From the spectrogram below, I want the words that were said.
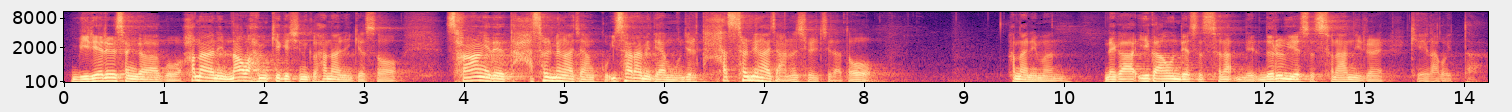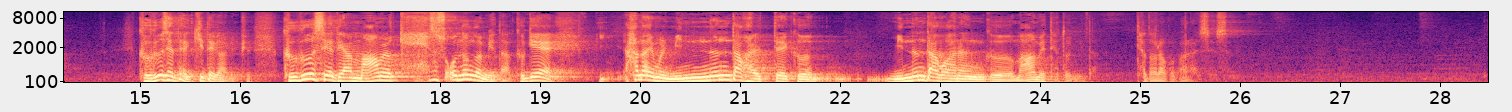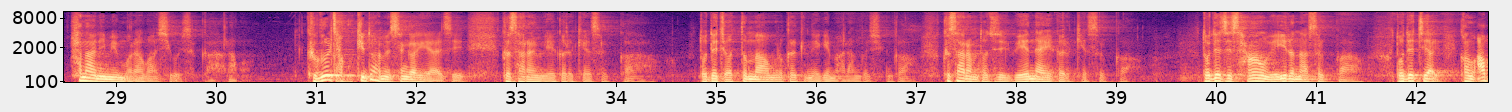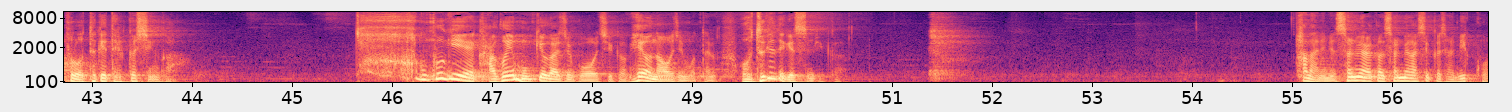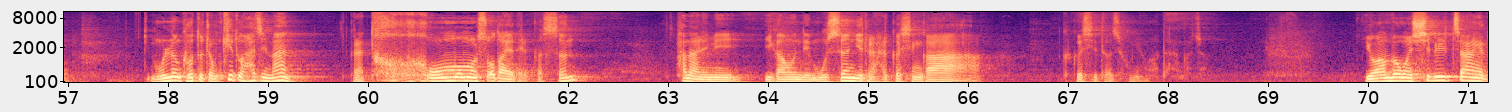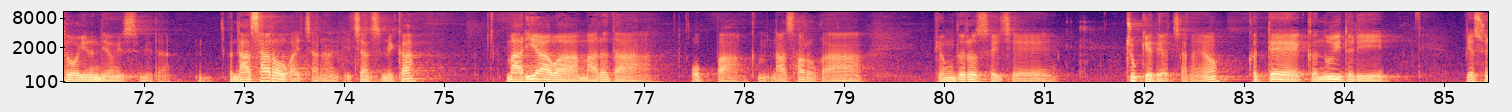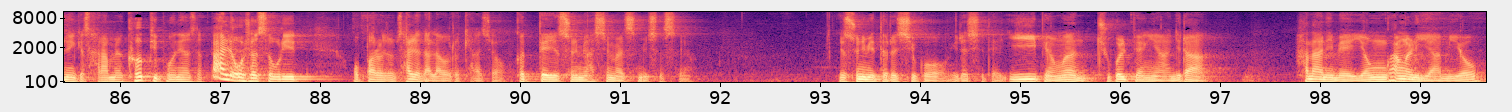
미래를 생각하고 하나님, 나와 함께 계신 그 하나님께서 상황에 대해 다 설명하지 않고 이 사람에 대한 문제를 다 설명하지 않으실지라도 하나님은 내가 이 가운데서 선한, 너를 위해서 선한 일을 계획하고 있다. 그것에 대한 기대감이 필요. 그것에 대한 마음을 계속 쏟는 겁니다. 그게 하나님을 믿는다고 할 때 그 믿는다고 하는 그 마음의 태도입니다. 태도라고 말할 수 있습니다. 하나님이 뭐라고 하시고 있을까라고. 그걸 자꾸 기도하면 생각해야지. 그 사람이 왜 그렇게 했을까? 도대체 어떤 마음으로 그렇게 내게 말한 것인가? 그 사람은 도대체 왜 나에게 그렇게 했을까? 도대체 상황은 왜 일어났을까? 도대체 그럼 앞으로 어떻게 될 것인가? 자꾸 거기에 과거에 묶여가지고 지금 헤어나오지 못하면 어떻게 되겠습니까? 하나님이 설명할 건 설명하실 것을 믿고 물론 그것도 좀 기도하지만 그러나 더 온몸을 쏟아야 될 것은 하나님이 이 가운데 무슨 일을 할 것인가 그것이 더 중요하다는 거죠. 요한복음 11장에도 이런 내용이 있습니다. 나사로가 있잖아, 있지 않습니까? 마리아와 마르다 오빠, 나사로가 병들어서 이제 죽게 되었잖아요. 그때 그 누이들이 예수님께 사람을 급히 보내서 빨리 오셔서 우리 오빠를 좀 살려달라고 그렇게 하죠. 그때 예수님이 하신 말씀이 있었어요. 예수님이 들으시고 이러시되 이 병은 죽을 병이 아니라 하나님의 영광을 위함이요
